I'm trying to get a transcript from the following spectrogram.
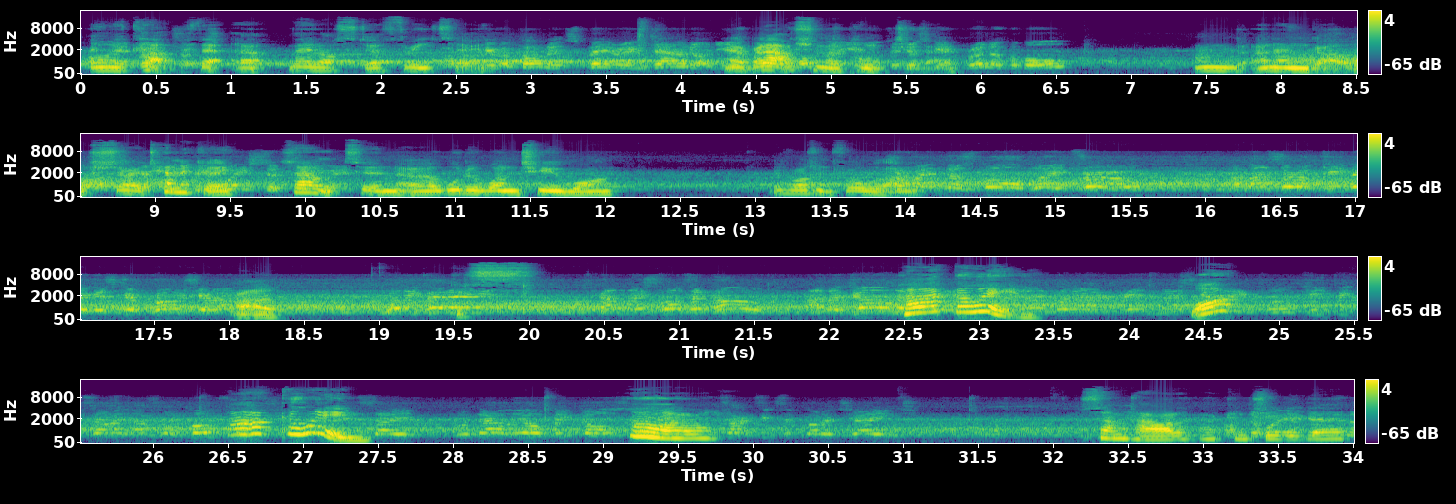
in the cup, that uh, they lost uh, 3 2. Your opponents bearing down on you. Yeah, but that was from a day you want to penalty, though. get rid of the ball. And an own goal. So technically, Southampton uh, would have won 2 1 if it wasn't for all that. Tremendous ball played through. A matter of keeping his composure. Uh oh. Will he finish? Yes. Can they slot it home? And a goal. How that go in? in What? opening goal. Oh, somehow I conceded there.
